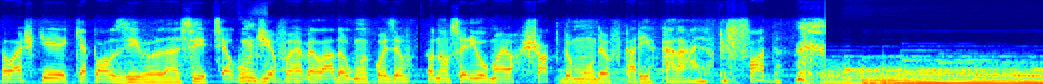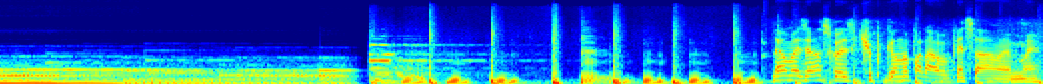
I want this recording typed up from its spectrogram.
Eu acho que, que é plausível, né? Se, se algum dia for revelado alguma coisa, eu, eu não seria o maior choque do mundo. Eu ficaria, caralho, que foda. Não, mas é umas coisas que, tipo, que eu não parava pra pensar, mas, mas,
